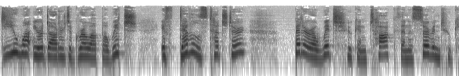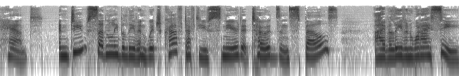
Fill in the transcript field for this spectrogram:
Do you want your daughter to grow up a witch? If devils touched her, better a witch who can talk than a servant who can't. And do you suddenly believe in witchcraft after you sneered at toads and spells? I believe in what I see,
